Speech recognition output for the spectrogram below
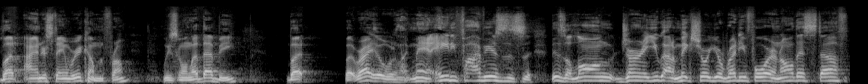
But I understand where you're coming from. We're just gonna let that be. But but right, we're like, man, 85 years, this is, this is a long journey. You got to make sure you're ready for it and all this stuff.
